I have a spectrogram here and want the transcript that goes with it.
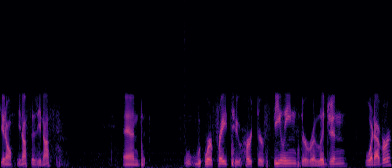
you know, enough is enough. And we're afraid to hurt their feelings, their religion, whatever.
